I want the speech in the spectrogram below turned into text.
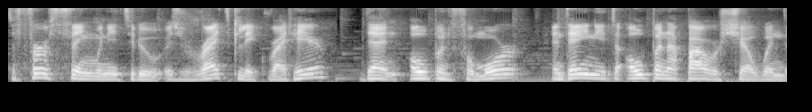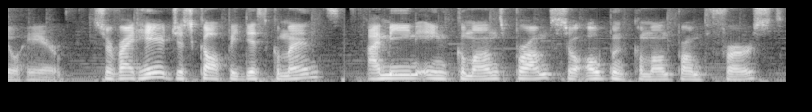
The first thing we need to do is right click right here, then open for more, and then you need to open a PowerShell window here. So right here, just copy this command. I mean in command prompt, so open command prompt first.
